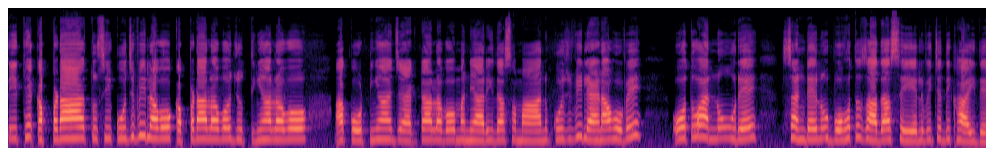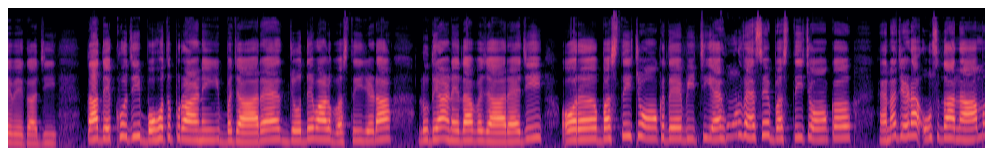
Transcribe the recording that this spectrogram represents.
ਅਤੇ ਇੱਥੇ ਕੱਪੜਾ ਤੁਸੀਂ ਕੁਝ ਵੀ ਲਵੋ, ਕੱਪੜਾ ਲਵੋ, ਜੁੱਤੀਆਂ ਲਵੋ, ਆ ਕੋਟੀਆਂ, ਜੈਕਟਾਂ ਲਵੋ, ਮਨਿਆਰੀ ਦਾ ਸਮਾਨ ਕੁਝ ਵੀ ਲੈਣਾ ਹੋਵੇ, ਉਹ ਤੁਹਾਨੂੰ ਉਰੇ ਸੰਡੇ ਨੂੰ ਬਹੁਤ ਜ਼ਿਆਦਾ ਸੇਲ ਵਿੱਚ ਦਿਖਾਈ ਦੇਵੇਗਾ ਜੀ। ਤਾਂ ਦੇਖੋ ਜੀ, ਬਹੁਤ ਪੁਰਾਣੀ ਬਾਜ਼ਾਰ ਹੈ, ਜੋਧੇਵਾਲ ਬਸਤੀ ਜਿਹੜਾ ਲੁਧਿਆਣੇ ਦਾ ਬਾਜ਼ਾਰ ਹੈ ਜੀ। ਔਰ ਬਸਤੀ ਚੌਂਕ ਦੇ ਵਿੱਚ ਹੀ ਹੈ। ਹੁਣ ਵੈਸੇ ਬਸਤੀ ਚੌਂਕ ਹੈ ਨਾ, ਜਿਹੜਾ ਉਸ ਦਾ ਨਾਮ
